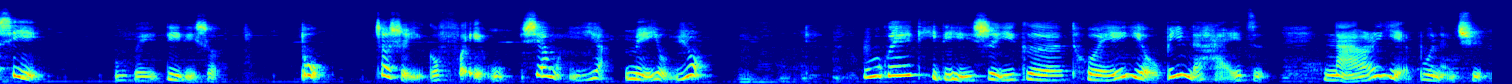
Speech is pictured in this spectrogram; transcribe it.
西。”乌龟弟弟说：“不，这是一个废物，像我一样没有用。”乌龟弟弟是一个腿有病的孩子。哪儿也不能去。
